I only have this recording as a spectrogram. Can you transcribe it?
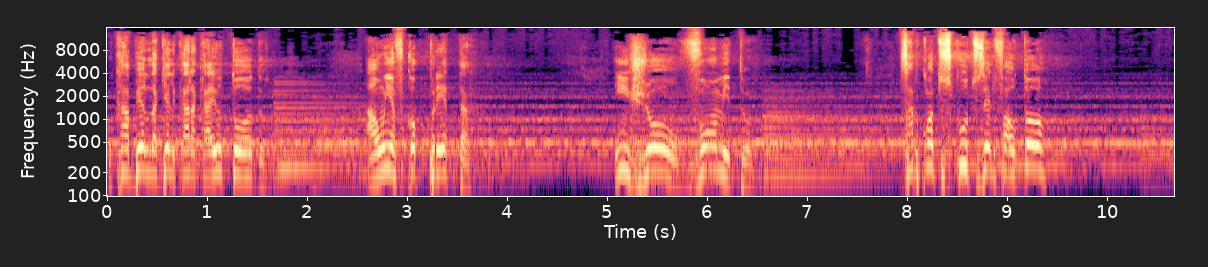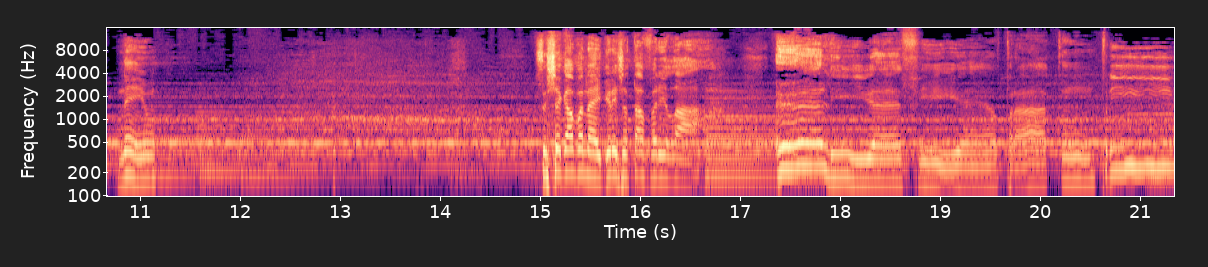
O cabelo daquele cara caiu todo. A unha ficou preta. Enjoo, vômito. Sabe quantos cultos ele faltou? Nenhum. Você chegava na igreja, estava ele lá. Ele é fiel para cumprir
